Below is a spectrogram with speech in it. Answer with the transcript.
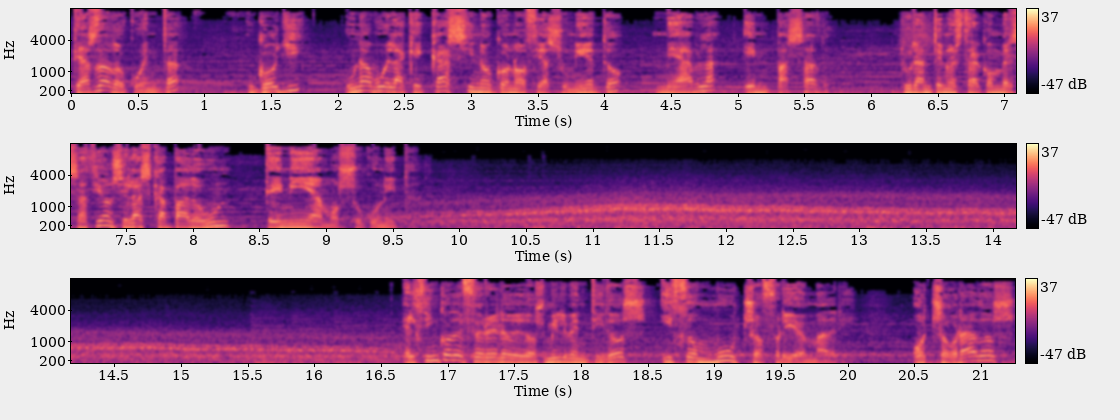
¿Te has dado cuenta? Goyi, una abuela que casi no conoce a su nieto, me habla en pasado. Durante nuestra conversación se le ha escapado un teníamos su cunita. El 5 de febrero de 2022 hizo mucho frío en Madrid, 8 grados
